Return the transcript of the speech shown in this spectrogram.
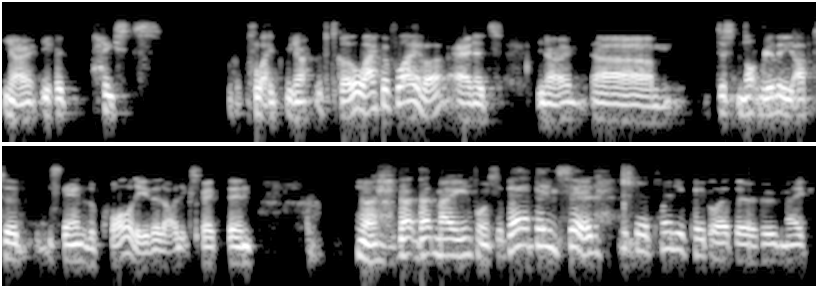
you know if it tastes like you know if it's got a lack of flavour and it's you know um, just not really up to the standard of quality that I'd expect, then you know that that may influence it. But that being said, there are plenty of people out there who make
